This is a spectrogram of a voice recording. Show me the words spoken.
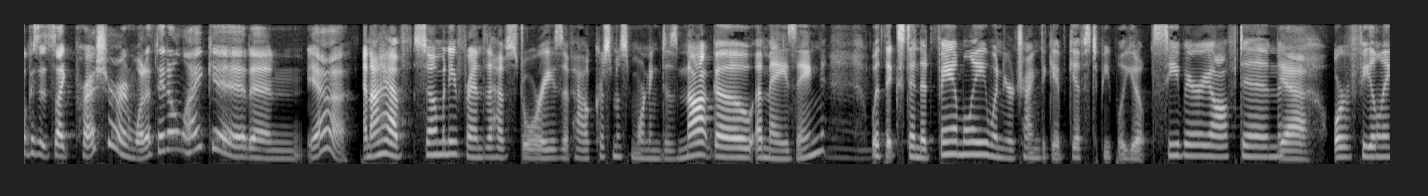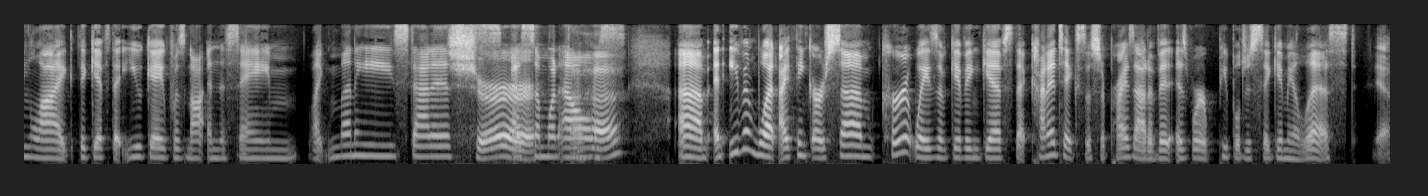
because it's like pressure, and what if they don't like it? And yeah, And I have so many friends that have stories of how Christmas morning does not go amazing Mm. with extended family when you're trying to give gifts to people you don't see very often. Yeah. Or feeling like the gift that you gave was not in the same like money status Sure. as someone else. Uh-huh. Um, and even what I think are some current ways of giving gifts that kind of takes the surprise out of it is where people just say, Give me a list. yeah,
